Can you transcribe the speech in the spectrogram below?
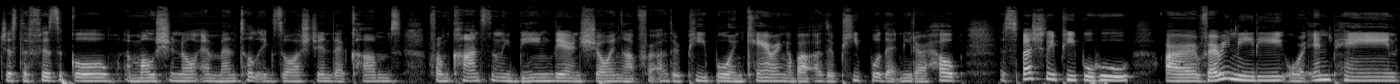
just the physical, emotional, and mental exhaustion that comes from constantly being there and showing up for other people and caring about other people that need our help, especially people who are very needy or in pain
